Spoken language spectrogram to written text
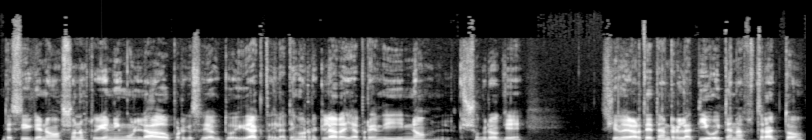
decir que no, yo no estudié en ningún lado porque soy autodidacta y la tengo reclara y aprendí. No, yo creo que siendo el arte tan relativo y tan abstracto,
